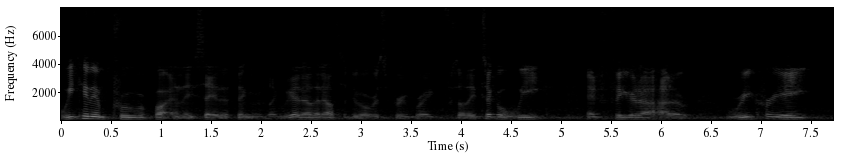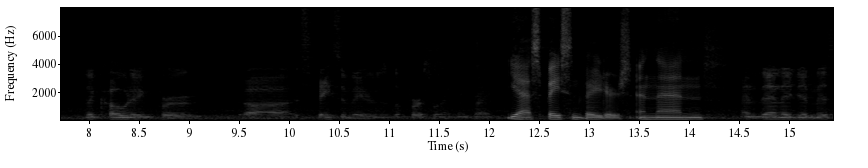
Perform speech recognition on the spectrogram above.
we can improve upon." And they say the thing was like, "We had nothing else to do over spring break," so they took a week and figured out how to recreate the coding for uh, Space Invaders. Was the first one, I think, right? Yeah, Space Invaders. And then And then they did Miss.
